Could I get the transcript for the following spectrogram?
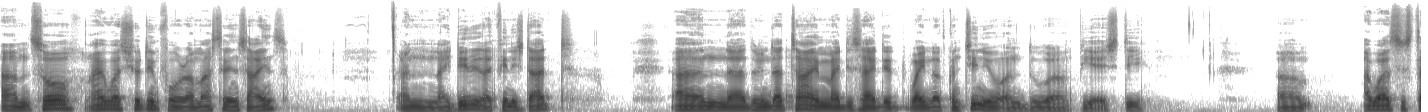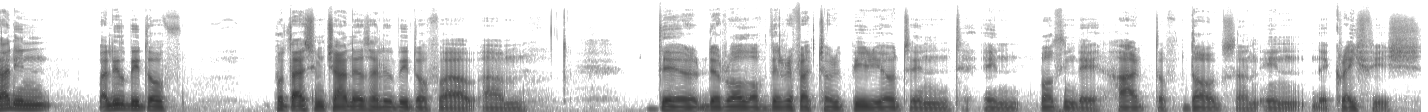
Um, so I was shooting for a master in science, and I did it. I finished that, and uh, during that time, I decided why not continue and do a PhD. Um, I was studying a little bit of potassium channels, a little bit of uh, um, the the role of the refractory period in in both in the heart of dogs and in the crayfish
